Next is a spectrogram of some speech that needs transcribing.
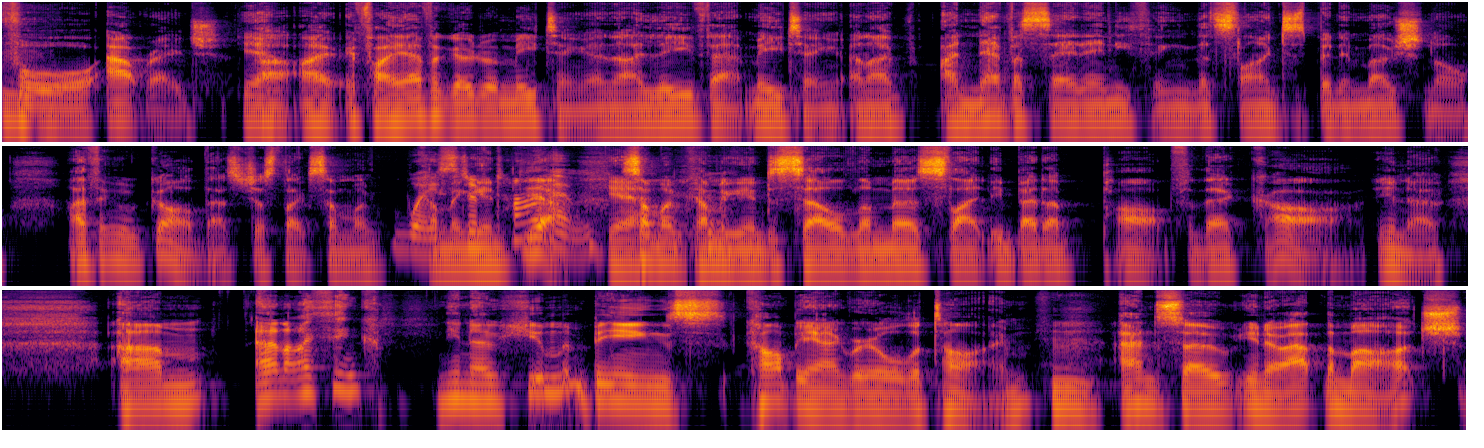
for outrage. Yeah. Uh, I, if I ever go to a meeting and I leave that meeting and I've I never said anything the slightest bit emotional, I think, oh God, that's just like someone Waste coming of in, time. Yeah. someone coming in to sell them a slightly better part for their car, you know. Um, and I think you know human beings can't be angry all the time, Hmm. and so you know at the march,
